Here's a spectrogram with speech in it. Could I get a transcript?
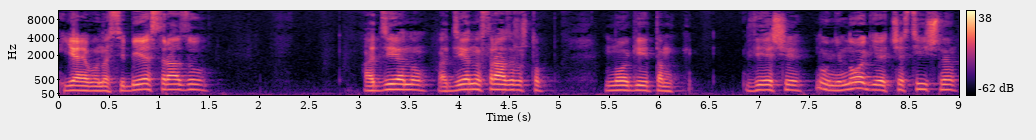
Я его на себе сразу одену. Одену сразу чтобы многие там вещи, ну не многие, а частично.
